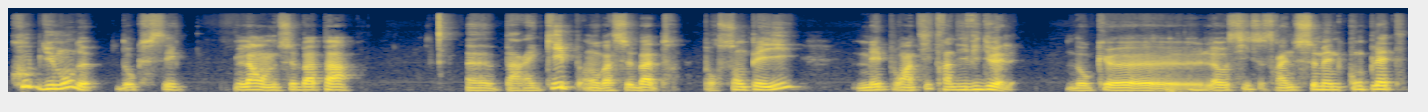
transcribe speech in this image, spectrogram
Coupe du Monde. Donc, c'est là, on ne se bat pas euh, par équipe, on va se battre pour son pays, mais pour un titre individuel. Donc euh, là aussi, ce sera une semaine complète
